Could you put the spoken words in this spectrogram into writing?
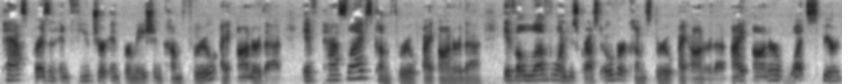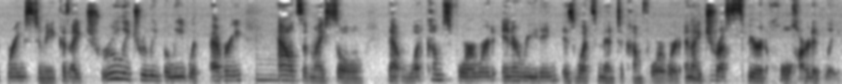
past, present, and future information come through, I honor that. If past lives come through, I honor that. If a loved one who's crossed over comes through, I honor that. I honor what spirit brings to me because I truly, truly believe with every mm. ounce of my soul that what comes forward in a reading is what's meant to come forward. And I mm-hmm. trust spirit wholeheartedly.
